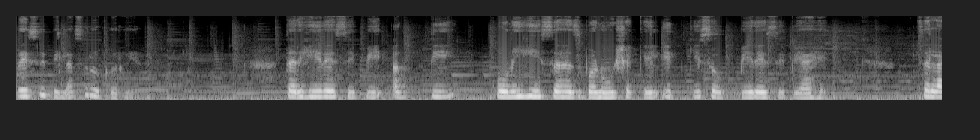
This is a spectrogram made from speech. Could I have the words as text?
रेसिपीला सुरू करूया. तर ही रेसिपी अगदी कोणीही सहज बनवू शकेल इतकी सोपी रेसिपी आहे. चला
